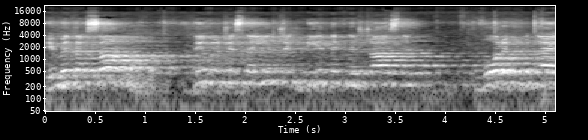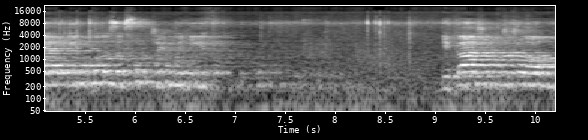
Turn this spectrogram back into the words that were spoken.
І ми так само, дивлячись на інших бідних, нещасних, хворих людей, інколи засуджуємо їх. І кажемо, що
